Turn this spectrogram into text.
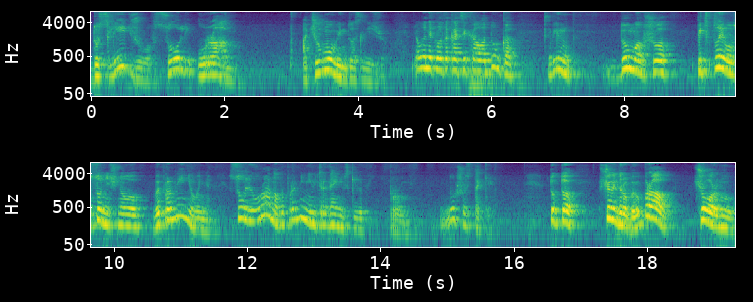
досліджував солі урану. А чому він досліджував? У виникла така цікава думка. Він думав, що під впливом сонячного випромінювання солі урану випромінюють рентгенівські промені. Ну, щось таке. Тобто, що він робив? Брав чорну,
